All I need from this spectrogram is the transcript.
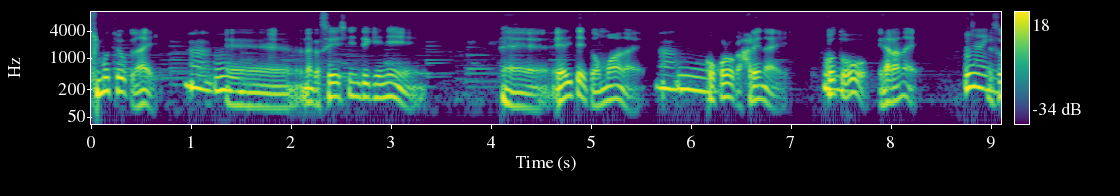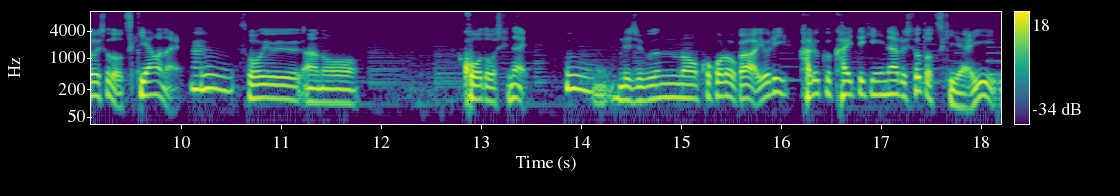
気持ちよくない、うん。うんえーなんか精神的に、えーやりたいと思わない。うん。うん心が晴れないことをやらない、うん。はいそういう人と付き合わない。そういうあの行動をしない。うん。で自分の心がより軽く快適になる人と付き合い、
